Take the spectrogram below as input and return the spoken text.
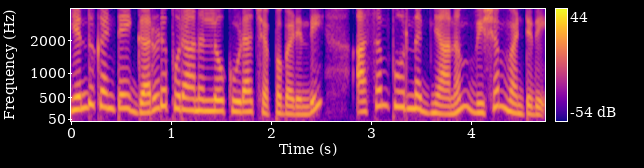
ఎందుకంటే గరుడ పురాణంలో కూడా చెప్పబడింది అసంపూర్ణ జ్ఞానం విషం వంటిది.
